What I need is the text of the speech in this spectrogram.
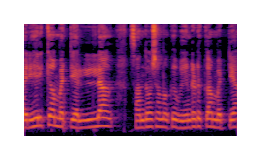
പരിഹരിക്കാൻ പറ്റിയ എല്ലാ സന്തോഷം നമുക്ക് വീണ്ടെടുക്കാൻ പറ്റിയ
